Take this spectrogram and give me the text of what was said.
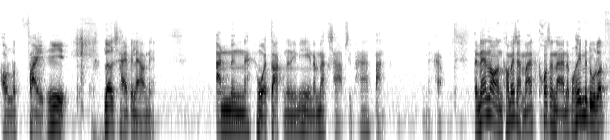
เอารถไฟที่เลิกใช้ไปแล้วเนี่ย อันหนึงนะหัวจักรหนึ่งนี่น้ำหนัก 35 ตันนะครับแต่แน่นอนเขาไม่สามารถโฆษณาได้บอกเฮ้ยมาดูรถไฟ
